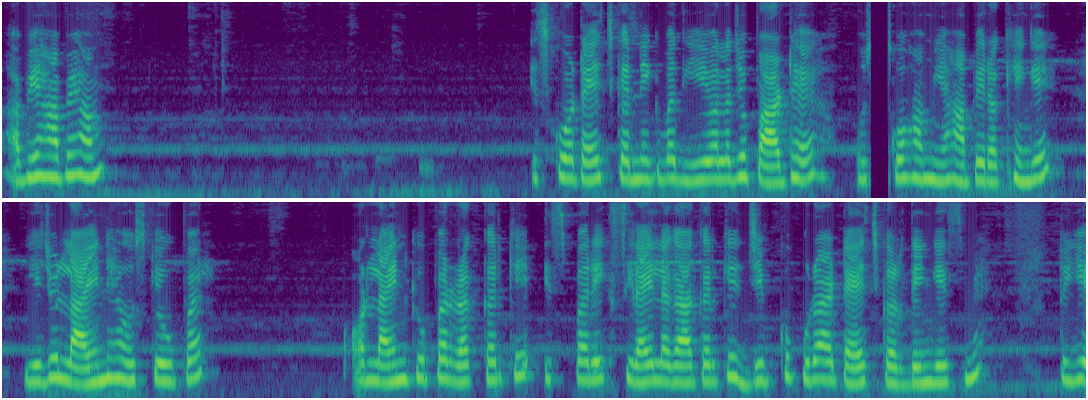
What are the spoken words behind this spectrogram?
अब यहाँ पे हम इसको अटैच करने के बाद ये वाला जो पार्ट है, उसको हम यहाँ पे रखेंगे। ये जो लाइन है उसके ऊपर, और लाइन के ऊपर रख करके इस पर एक सिलाई लगा करके जिप को पूरा अटैच कर देंगे इसमें। तो ये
